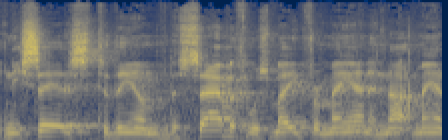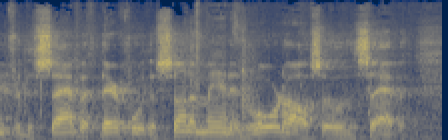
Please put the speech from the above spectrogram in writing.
And he says to them, The Sabbath was made for man, and not man for the Sabbath. Therefore, the Son of Man is Lord also of the Sabbath.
